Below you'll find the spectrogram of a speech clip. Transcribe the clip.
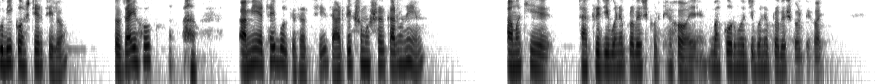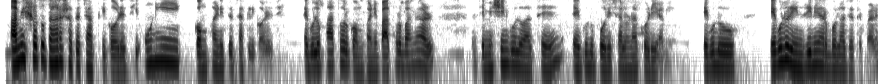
খুবই কষ্টের ছিল। তো যাই হোক, আমি এটাই বলতে চাচ্ছি যে আর্থিক সমস্যার কারণে আমাকে চাকরি জীবনে প্রবেশ করতে হয় বা কর্মজীবনে প্রবেশ করতে হয়। আমি শত তার সাথে চাকরি করেছি, অনেক কোম্পানিতে চাকরি করেছি। এগুলো পাথর কোম্পানি পাথর ভাঙার যে মেশিনগুলো আছে, এগুলো পরিচালনা করি আমি। এগুলো, এগুলোর ইঞ্জিনিয়ার বলা যেতে পারে।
